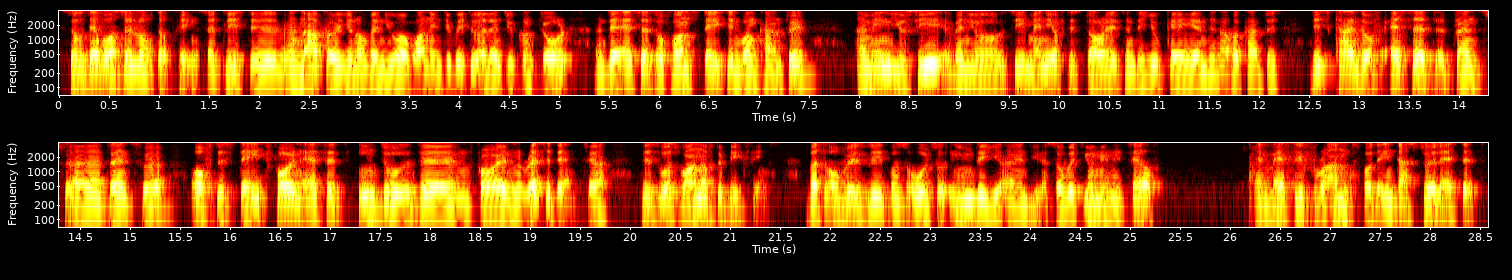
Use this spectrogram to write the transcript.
So there was a lot of things, at least uh, enough, uh, you know, when you are one individual and you control the asset of one state in one country, I mean, you see, when you see many of the stories in the UK and in other countries, this kind of asset trans- uh, transfer of the state foreign assets into the foreign residents, yeah, this was one of the big things. But obviously, it was also in the, uh, the Soviet Union itself a massive run for the industrial assets.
